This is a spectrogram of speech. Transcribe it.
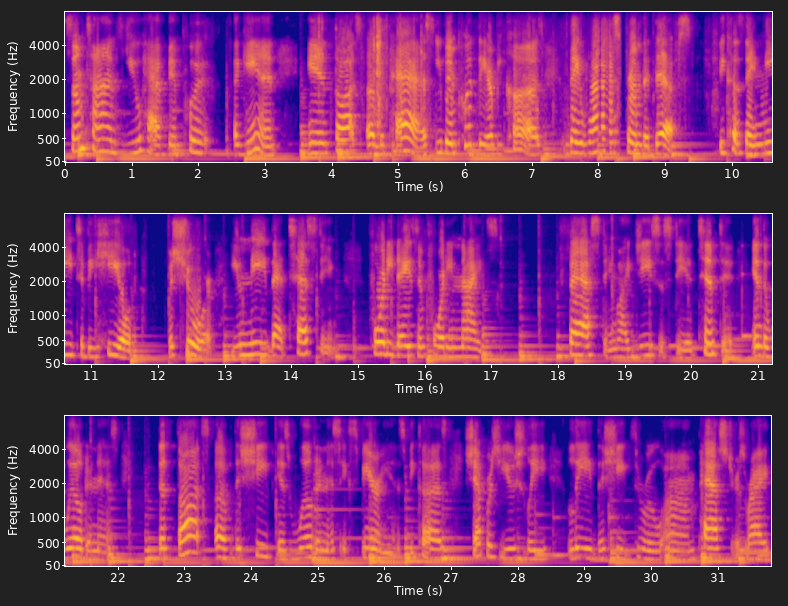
Sometimes you have been put again in thoughts of the past, you've been put there because they rise from the depths, because they need to be healed for sure. You need that testing 40 days and 40 nights, fasting like Jesus did, tempted in the wilderness. The thoughts of the sheep is wilderness experience because shepherds usually lead the sheep through um, pastures, right?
